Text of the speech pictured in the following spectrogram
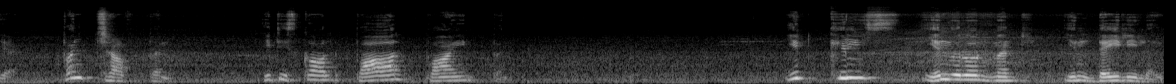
a punch of pen. It is called ball point pen. It kills environment in daily life.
